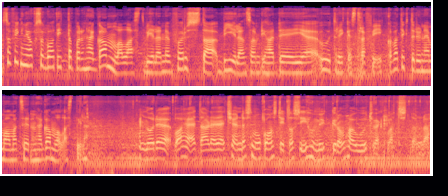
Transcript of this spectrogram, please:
Så fick ni också gå och titta på den här gamla lastbilen, den första bilen som de hade i utrikestrafik. Och vad tyckte du Nemo om att se den här gamla lastbilen? No det, vad heter det, det kändes nog konstigt att se hur mycket de har utvecklats den där.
